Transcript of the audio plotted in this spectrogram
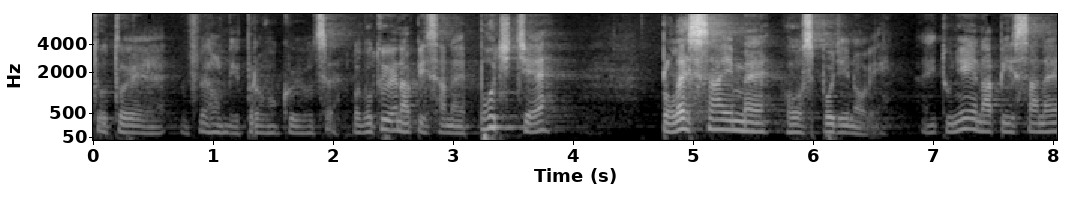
Toto je veľmi provokujúce, lebo tu je napísané, poďte, plesajme hospodinovi. Hej, tu nie je napísané,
